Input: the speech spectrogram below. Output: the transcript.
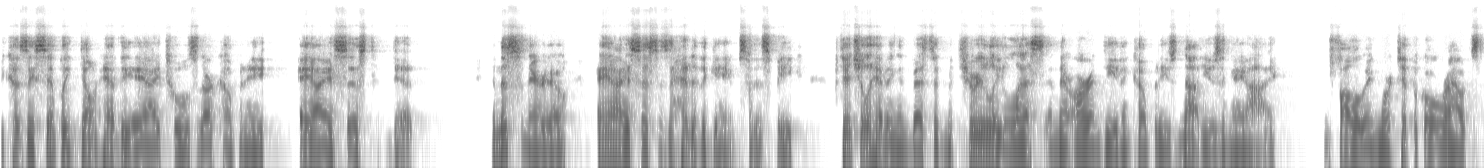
because they simply don't have the AI tools that our company, AI Assist, did. In this scenario, AI Assist is ahead of the game, so to speak, potentially having invested materially less in their R&D than companies not using AI and following more typical routes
